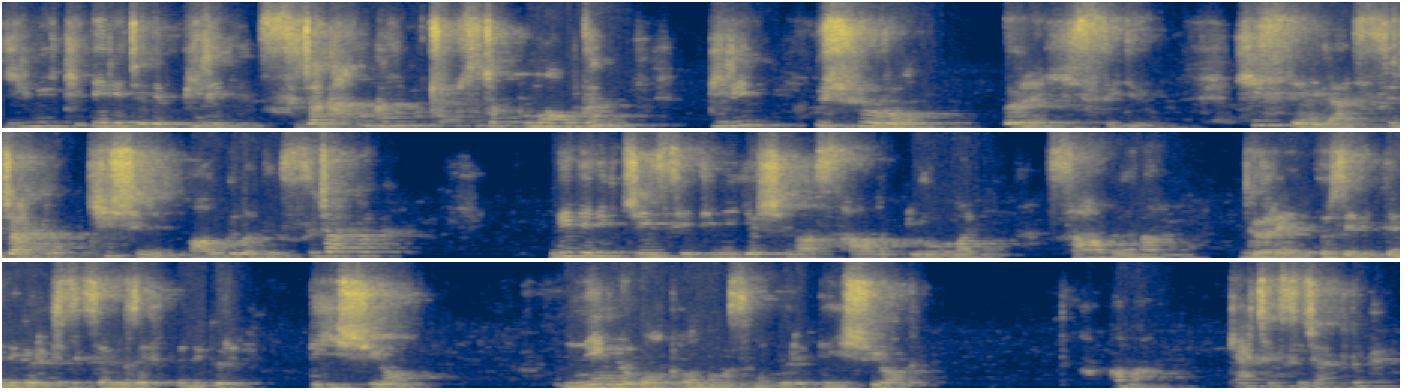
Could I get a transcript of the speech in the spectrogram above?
22 derecede biri sıcak algılıyor, çok sıcak bunu aldım. Biri üşüyorum, öyle hissediyor. Hissedilen sıcaklık, kişinin algıladığı sıcaklık ne dedik cinsiyetine, yaşına, sağlık durumuna, sağlığına göre, özelliklerine göre, fiziksel özelliklerine göre değişiyor. Nemli olup olmamasına göre değişiyor. Ama gerçek sıcaklık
